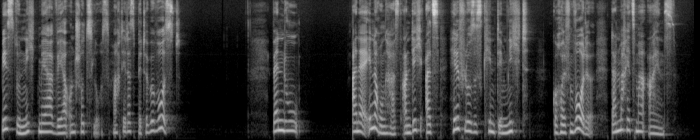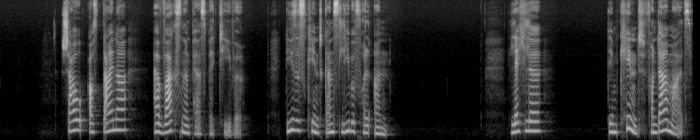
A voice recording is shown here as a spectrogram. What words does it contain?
bist du nicht mehr wehr- und schutzlos. Mach dir das bitte bewusst. Wenn du eine Erinnerung hast an dich als hilfloses Kind, dem nicht geholfen wurde, dann mach jetzt mal eins. Schau aus deiner Erwachsenenperspektive dieses Kind ganz liebevoll an. Lächle dem Kind von damals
